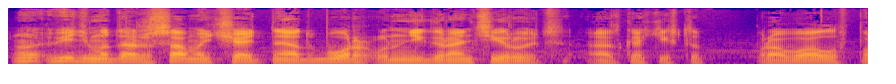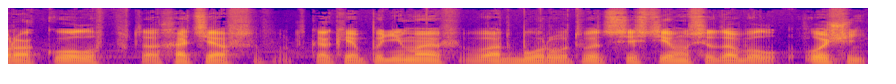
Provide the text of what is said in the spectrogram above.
Ну, видимо, даже самый тщательный отбор, он не гарантирует от каких-то провалов, проколов, хотя, как я понимаю, отбор вот в эту систему всегда был очень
